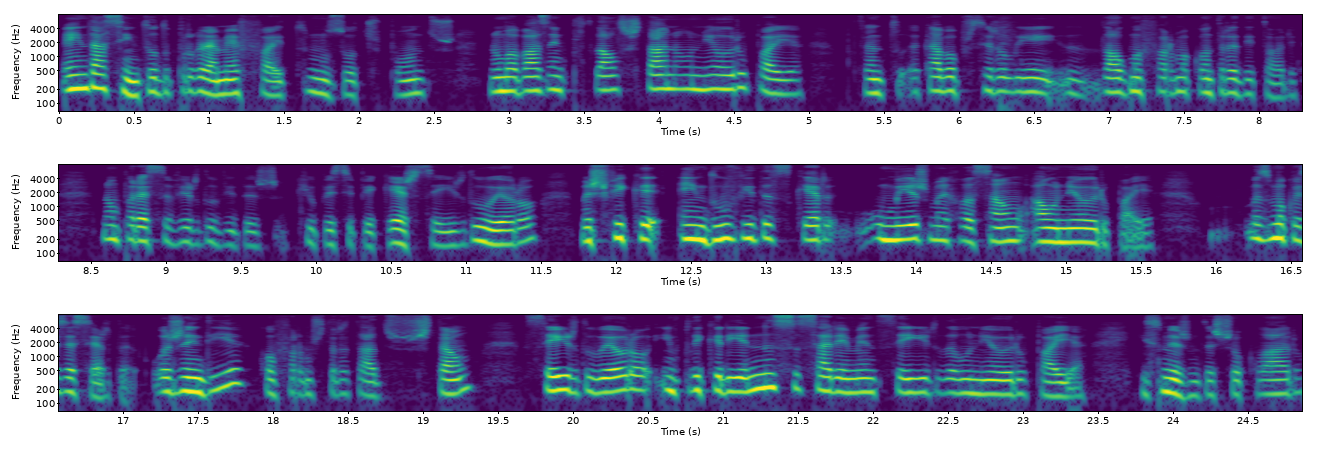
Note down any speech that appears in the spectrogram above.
Ainda assim, todo o programa é feito, nos outros pontos, numa base em que Portugal está na União Europeia. Portanto, acaba por ser ali de alguma forma contraditório. Não parece haver dúvidas que o PCP quer sair do euro, mas fica em dúvida se quer o mesmo em relação à União Europeia. Mas uma coisa é certa: hoje em dia, conforme os tratados estão, sair do euro implicaria necessariamente sair da União Europeia. Isso mesmo deixou claro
